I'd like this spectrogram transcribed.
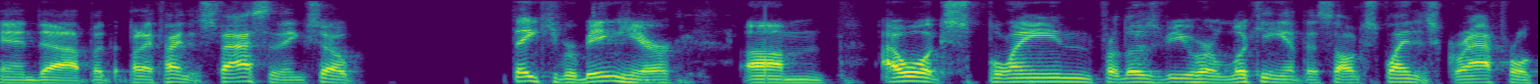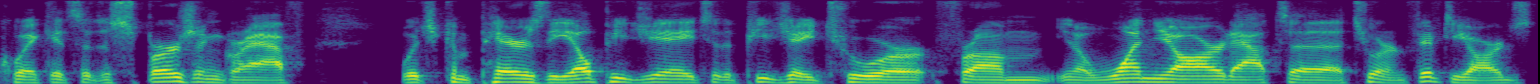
And uh, but but I find this fascinating. So thank you for being here. Um, I will explain for those of you who are looking at this, I'll explain this graph real quick. It's a dispersion graph which compares the LPGA to the PGA Tour from you know one yard out to 250 yards.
